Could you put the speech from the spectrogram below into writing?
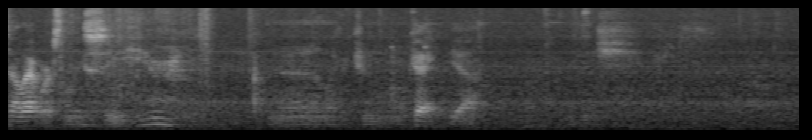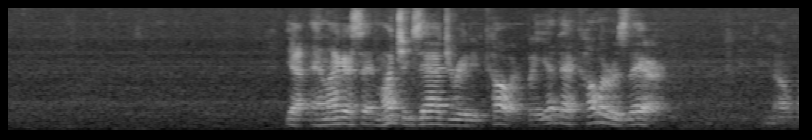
that's how that works. Let me see here. Yeah, like Okay, yeah. Yeah, and like I said, much exaggerated color, but yet that color is there. You know,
